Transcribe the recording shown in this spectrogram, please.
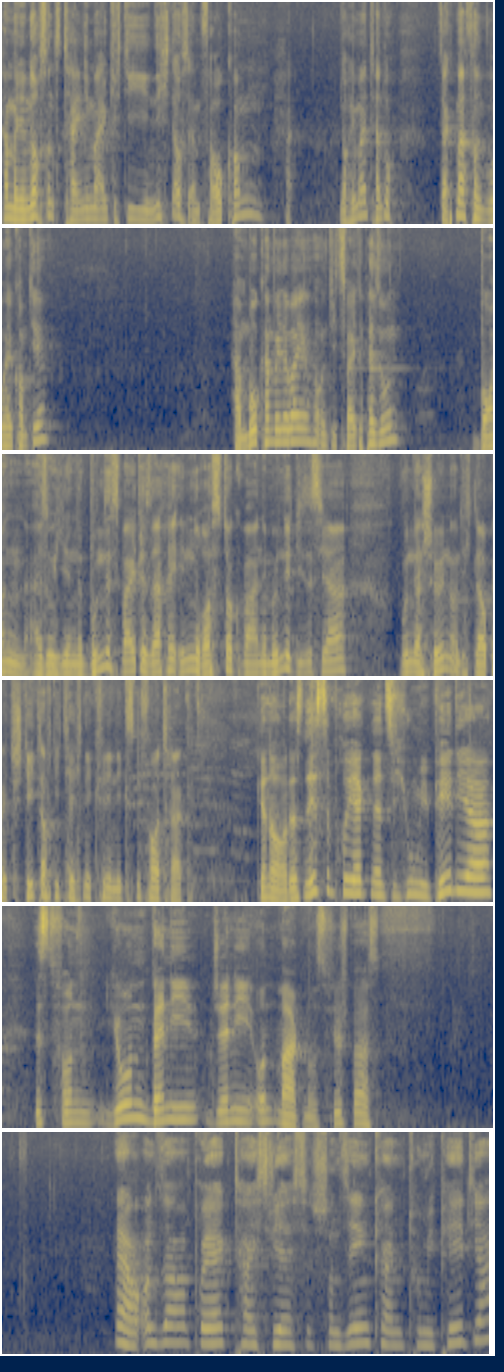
Haben wir denn noch sonst Teilnehmer eigentlich, die nicht aus MV kommen? Ha noch jemand? Hallo? Sagt mal, von woher kommt ihr? Hamburg haben wir dabei und die zweite Person? Bonn, also hier eine bundesweite Sache in Rostock-Warnemünde dieses Jahr Wunderschön und ich glaube, jetzt steht auch die Technik für den nächsten Vortrag. Genau, das nächste Projekt nennt sich Humipedia, ist von Jon, Benny, Jenny und Magnus. Viel Spaß. Ja, unser Projekt heißt, wie ihr es schon sehen könnt, Humipedia.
